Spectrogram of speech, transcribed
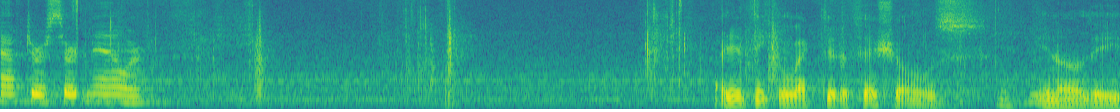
after a certain hour. I didn't think elected officials, you know, the...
